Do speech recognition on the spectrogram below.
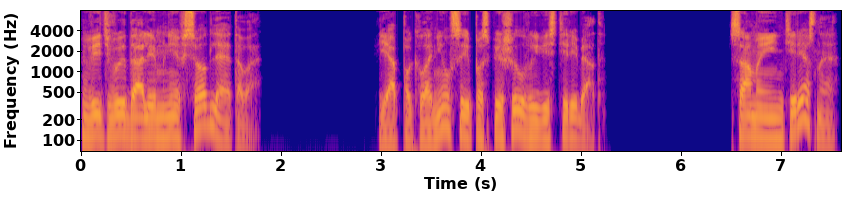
Ведь вы дали мне все для этого». Я поклонился и поспешил вывести ребят. Самое интересное,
